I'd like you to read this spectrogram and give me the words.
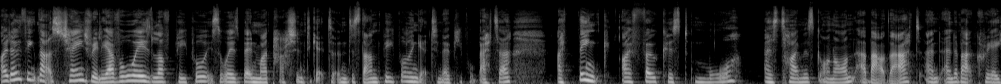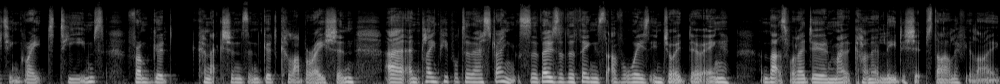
I don't think that's changed really. I've always loved people. It's always been my passion to get to understand people and get to know people better. I think I've focused more as time has gone on about that and, and about creating great teams from good connections and good collaboration uh, and playing people to their strengths. So those are the things that I've always enjoyed doing. And that's what I do in my kind of leadership style, if you like.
